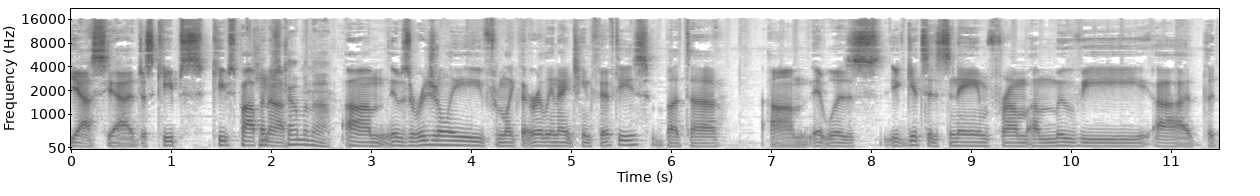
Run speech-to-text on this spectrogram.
Yes, yeah, it just keeps keeps popping Keeps up. coming up. Um, it was originally from like the early 1950s, but uh, um, it was it gets its name from a movie, uh, The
